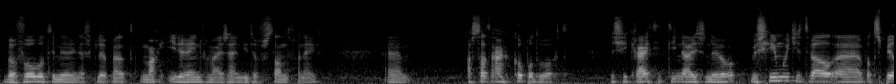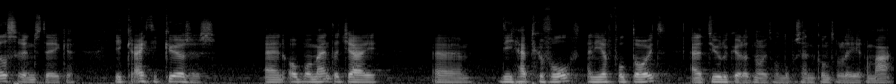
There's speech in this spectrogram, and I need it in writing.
bijvoorbeeld de Millionaires Club, maar dat mag iedereen van mij zijn die er verstand van heeft. ehm, als dat eraan gekoppeld wordt. Dus je krijgt die 10.000 euro. Misschien moet je het wel eh, wat speels erin steken. Je krijgt die cursus. En op het moment dat jij ehm, die hebt gevolgd en die hebt voltooid. En natuurlijk kun je dat nooit 100% controleren. Maar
